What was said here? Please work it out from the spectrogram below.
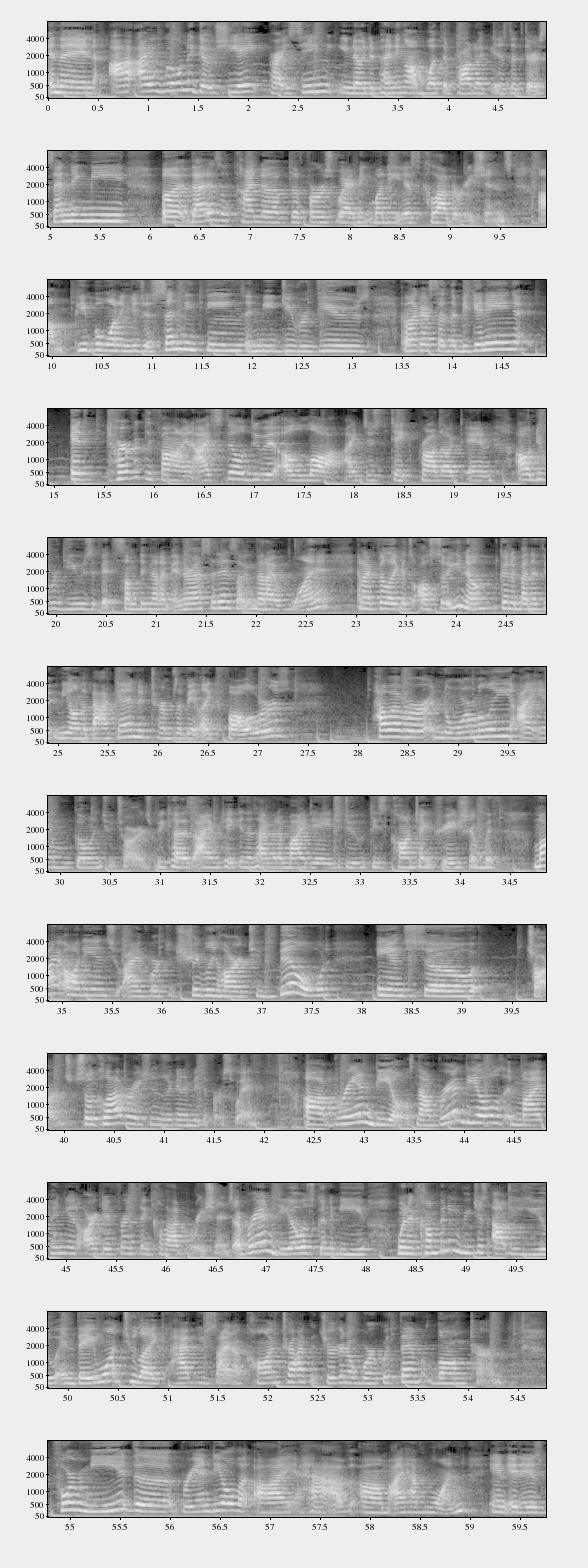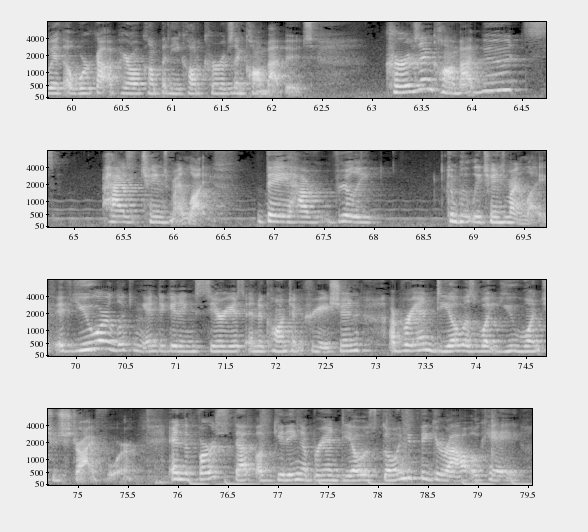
and then I, I, will negotiate pricing, you know, depending on what the product is that they're sending me. But that is kind of the first way I make money is collaborations. Um, people wanting to just send me things and me do reviews. And like I said in the beginning, it's perfectly fine. I still do it a lot. I just take product and I'll do reviews if it's something that I'm interested in, something that I want. And I feel like it's also, you know, gonna benefit me on the back end in terms of it like followers. However, normally I am going to charge because I am taking the time out of my day to do this content creation with my audience who I've worked extremely hard to build. And so charge. So collaborations are gonna be the first way. Uh, brand deals. Now brand deals, in my opinion, are different than collaborations. A brand deal is gonna be when a company reaches out to you and they want to like have you sign a contract that you're gonna work with them long term. For me, the brand deal that I have, um, I have one and it is with a workout apparel company called Curves and Combat Boots. Curves and Combat Boots has changed my life. They have really completely changed my life. If you are looking into getting serious into content creation, a brand deal is what you want to strive for. And the first step of getting a brand deal is going to figure out, okay,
